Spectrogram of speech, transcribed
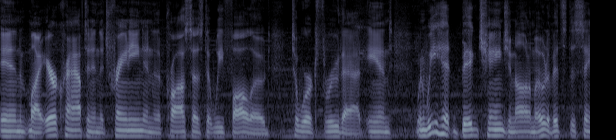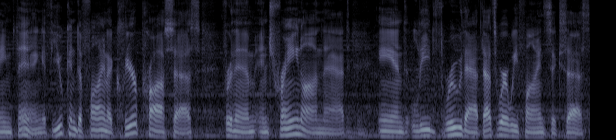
in my aircraft and in the training and in the process that we followed to work through that. And when we hit big change in automotive, it's the same thing. If you can define a clear process for them and train on that and lead through that, that's where we find success.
